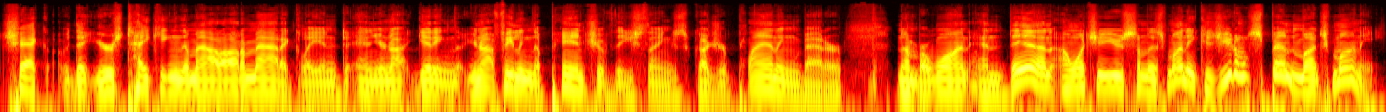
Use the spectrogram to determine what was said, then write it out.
check that you're taking them out automatically and and you're not getting you're not feeling the pinch of these things because you're planning better number one. And then I want you to use some of this money because you don't spend much money.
